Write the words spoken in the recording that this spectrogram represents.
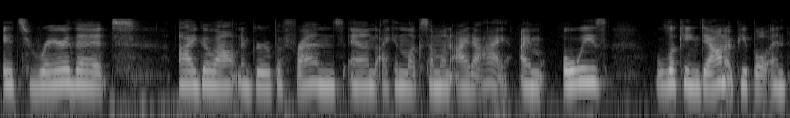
It's rare that I go out in a group of friends and I can look someone eye to eye. I'm always looking down at people and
